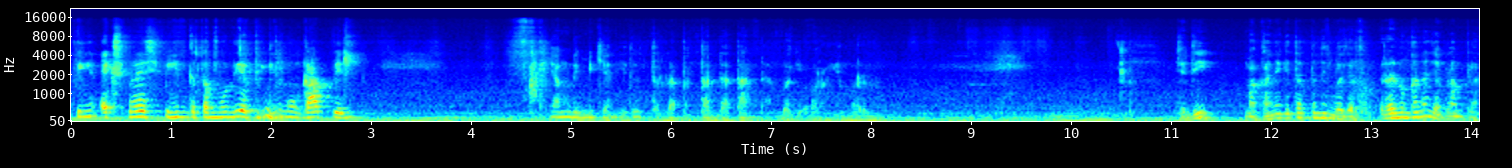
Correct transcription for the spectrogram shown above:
pingin ekspresi pingin ketemu dia pingin ngungkapin. Yang demikian itu terdapat tanda-tanda bagi orang yang merenung. Jadi makanya kita penting belajar renungkan aja pelan-pelan.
